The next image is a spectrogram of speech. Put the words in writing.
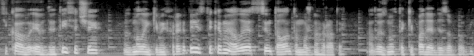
Цікавий F2000 з маленькими характеристиками, але з цим талантом можна грати. Але знов таки падає де завгодно.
